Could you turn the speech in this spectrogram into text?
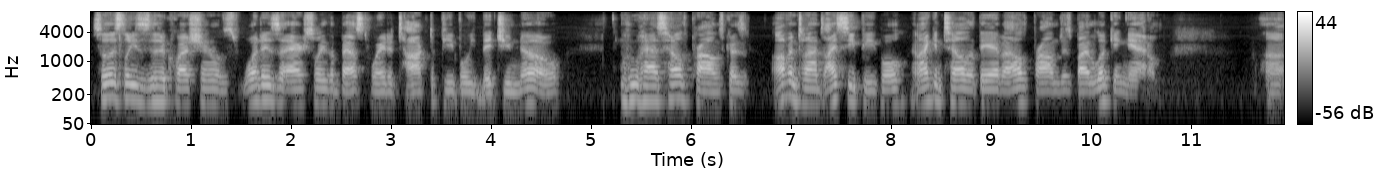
So this leads to the question was what is actually the best way to talk to people that you know who has health problems because oftentimes I see people and I can tell that they have a health problem just by looking at them. Uh,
